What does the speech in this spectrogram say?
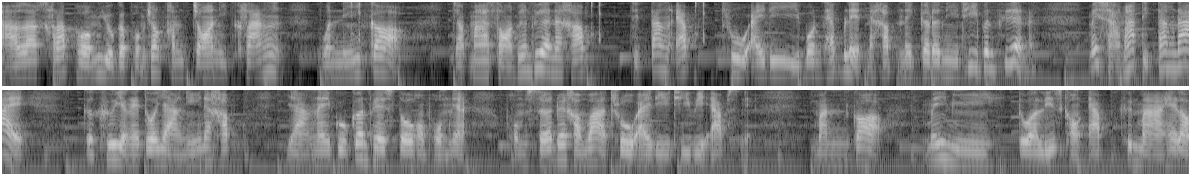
เอาละครับผมอยู่กับผมช่องคำจรอีกครั้ง วันนี้ก็จะมาสอนเพื่อนๆนะครับ ติดตั้งแอป True ID บนแท็บเล็ตนะครับในกรณีที่เพื่อนๆน่ะไม่สามารถติดตั้งได้ ก็คืออย่างในตัวอย่างนี้นะครับ อย่างใน Google Play Store ของผมเนี่ย ผมเซิร์ชด้วยคำว่า True ID TV Apps เนี่ย มันก็ไม่มีตัวลิสต์ของแอปขึ้นมาให้เรา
